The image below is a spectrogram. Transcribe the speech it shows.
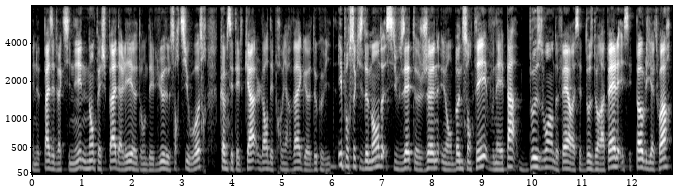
mais ne pas être vacciné n'empêche pas d'aller dans des lieux de sortie ou autres, comme c'était le cas lors des premières vagues de Covid. Et pour ceux qui se demandent, si vous êtes jeune et en bonne santé, vous n'avez pas besoin de faire cette dose de rappel et c'est pas obligatoire,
